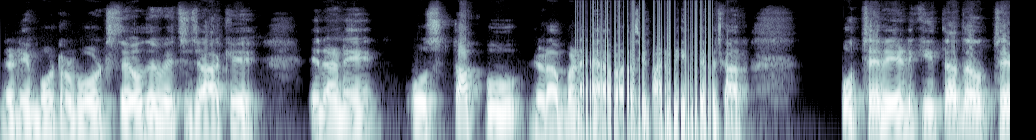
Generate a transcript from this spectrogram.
ਜਿਹੜੇ ਮੋਟਰ ਬੋਟਸ ਤੇ ਉਹਦੇ ਵਿੱਚ ਜਾ ਕੇ ਇਹਨਾਂ ਨੇ ਉਸ ਟਾਪੂ ਜਿਹੜਾ ਬਣਾਇਆ ਹੋਇਆ ਸੀ ਪਾਣੀ ਦੇ ਵਿਚਕਾਰ, ਉੱਥੇ ਰੇਡ ਕੀਤਾ ਤਾਂ ਉੱਥੇ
